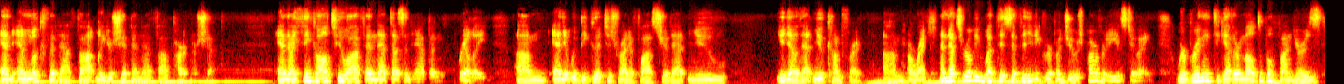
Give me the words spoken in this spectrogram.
and, and look for that thought leadership and that thought partnership. And I think all too often that doesn't happen really. Um, and it would be good to try to foster that new, you know, that new comfort um, around. And that's really what this affinity group on Jewish poverty is doing. We're bringing together multiple funders,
